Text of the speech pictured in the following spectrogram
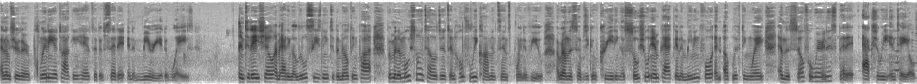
And I'm sure there are plenty of talking heads that have said it in a myriad of ways. In today's show, I'm adding a little seasoning to the melting pot from an emotional intelligence and hopefully common sense point of view around the subject of creating a social impact in a meaningful and uplifting way and the self awareness that it actually entails.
